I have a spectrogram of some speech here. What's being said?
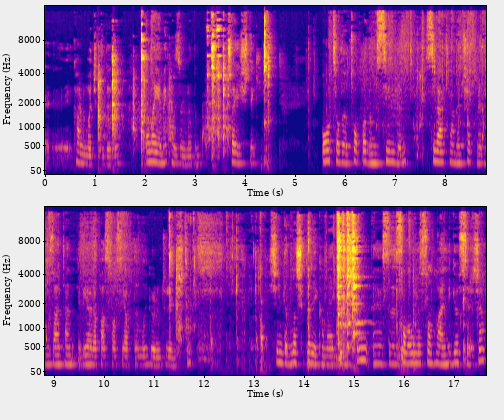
e, karnım acıktı dedi. Ona yemek hazırladım. Çay içtik. Ortalığı topladım, sildim. Silerken de çekmedim. Zaten bir ara paspas yaptığımı görüntülemiştim. Şimdi bulaşıkları yıkamaya giriştim. Ee, size salonumun son halini göstereceğim.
